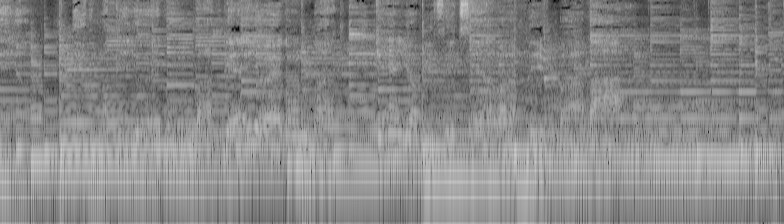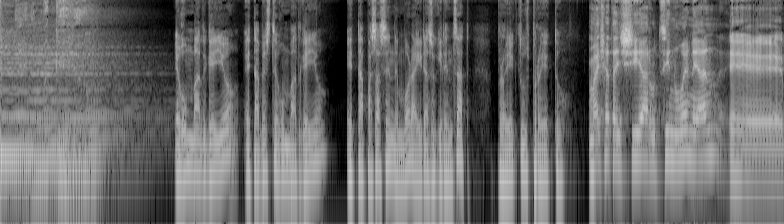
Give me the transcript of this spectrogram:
gehiago Egun bat gehiago, egun bat gehiago, egun bat gehiago bizitzea baldin bada. Egun bat gehiago. Egun bat gehiago eta beste egun bat gehiago eta pasazen denbora irazokirentzat, proiektuz proiektu. Maixa eta isia utzi nuenean, e,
